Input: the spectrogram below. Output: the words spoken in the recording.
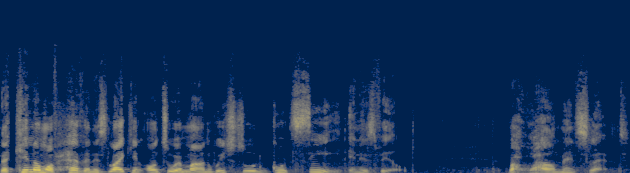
The kingdom of heaven is likened unto a man which sowed good seed in his field. But while men slept,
